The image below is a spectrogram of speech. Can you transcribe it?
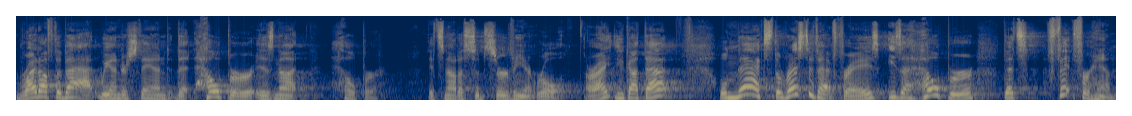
right off the bat, we understand that helper is not helper. It's not a subservient role. All right, you got that? Well, next, the rest of that phrase is a helper that's fit for him.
